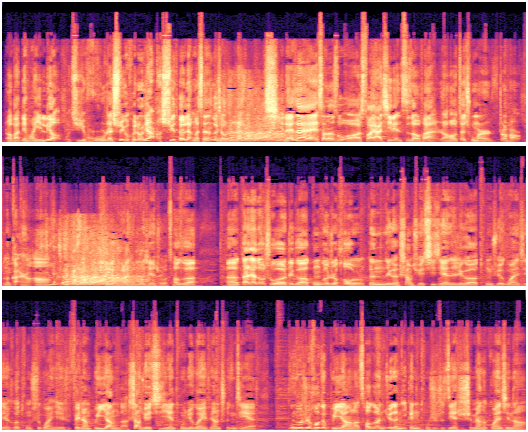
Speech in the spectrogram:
然后把电话一撂，我继续呼呼再睡个回笼觉，睡他两个三个小时，起来再上厕所、刷牙、洗脸、吃早饭，然后再出门，正好能赶上啊。噼里啪啦，小魔仙说：“曹哥，呃，大家都说这个工作之后跟这个上学期间的这个同学关系和同事关系是非常不一样的。上学期间同学关系非常纯洁，工作之后就不一样了。曹哥，你觉得你跟你同事之间是什么样的关系呢？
